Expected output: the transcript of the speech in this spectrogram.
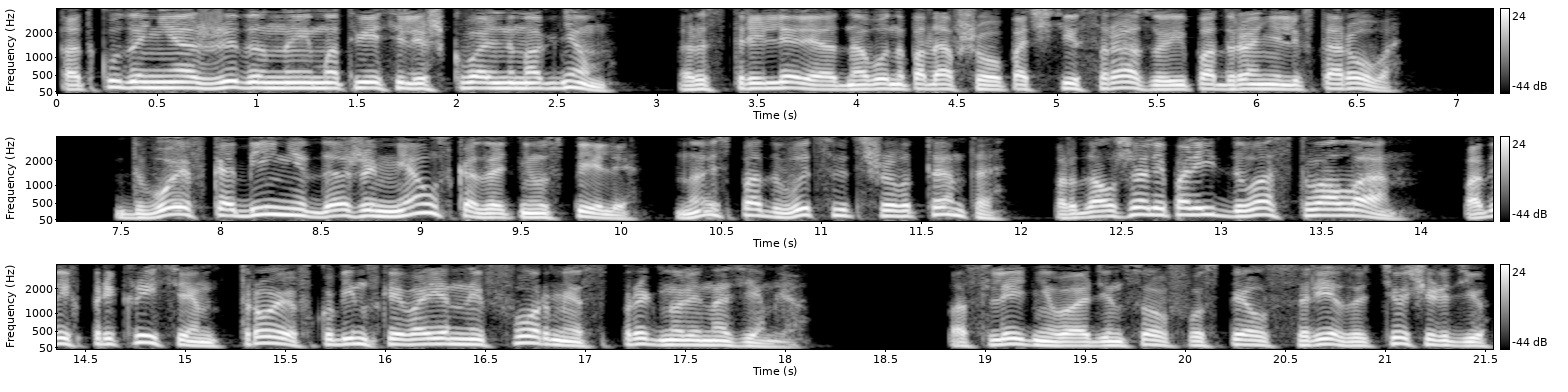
Откуда неожиданно им ответили шквальным огнем, Расстреляли одного нападавшего почти сразу и подранили второго. Двое в кабине даже мяу сказать не успели, но из-под выцветшего тента продолжали палить два ствола. Под их прикрытием трое в кубинской военной форме спрыгнули на землю. Последнего Одинцов успел срезать очередью,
